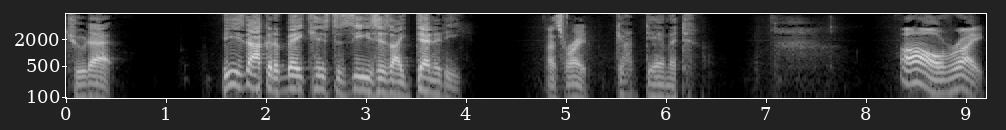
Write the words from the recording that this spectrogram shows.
True that. He's not going to make his disease his identity. That's right. God damn it. All right.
